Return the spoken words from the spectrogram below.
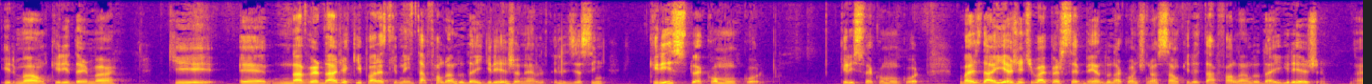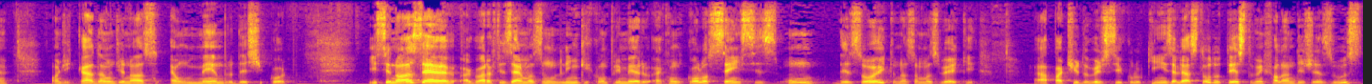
irmão, querida irmã, que é, na verdade aqui parece que nem está falando da igreja, né? Ele diz assim: Cristo é como um corpo. Cristo é como um corpo. Mas daí a gente vai percebendo na continuação que ele está falando da igreja, né? onde cada um de nós é um membro deste corpo. E se nós é, agora fizermos um link com, primeiro, é, com Colossenses 1, 18, nós vamos ver que a partir do versículo 15, aliás, todo o texto vem falando de Jesus,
